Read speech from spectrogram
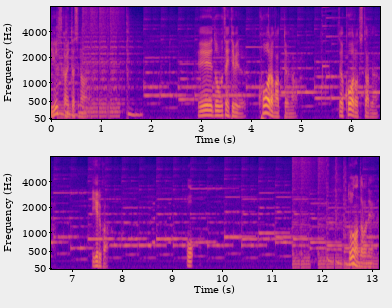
ユース館行ったしな。えー、動物園行ってみる。コアラがあったよな。じゃあコアラちょっとあれだ。いけるか。お。どうなんだろうね。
